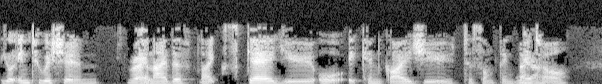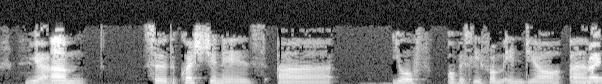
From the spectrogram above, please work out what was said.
your intuition right. can either like scare you or it can guide you to something better. yeah. Um, so the question is, uh, you're obviously from India. Um, Right.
